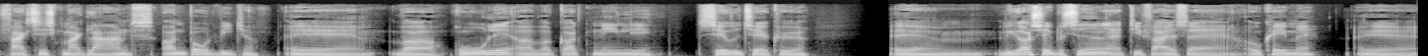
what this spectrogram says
faktisk McLarens onboard-video. Øh, hvor rolig og hvor godt den egentlig ser ud til at køre. Øh, vi kan også se på siden, at de faktisk er okay med. Øh,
